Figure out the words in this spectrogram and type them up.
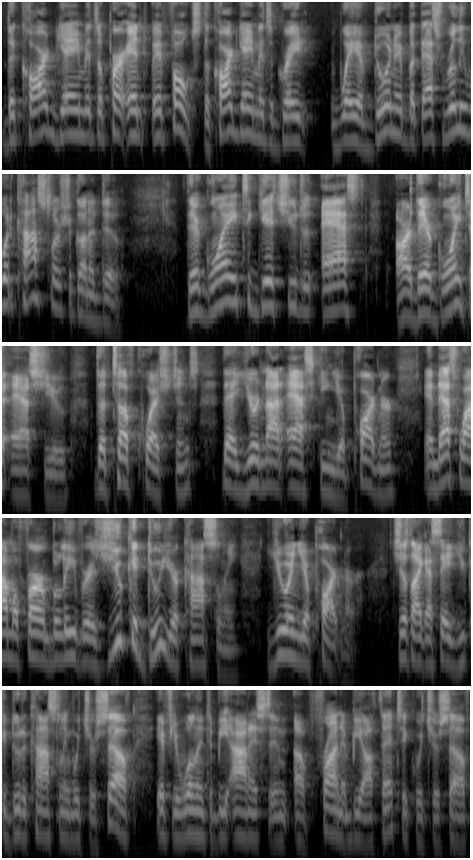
the card game is a per and, and folks, the card game is a great way of doing it, but that's really what counselors are going to do. They're going to get you to ask, or they're going to ask you the tough questions that you're not asking your partner. And that's why I'm a firm believer is you could do your counseling, you and your partner. Just like I said, you could do the counseling with yourself if you're willing to be honest and upfront and be authentic with yourself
